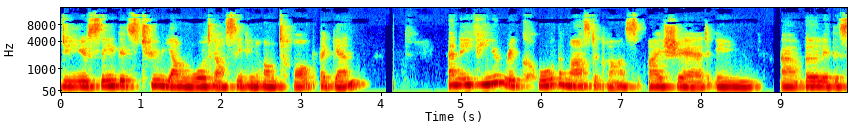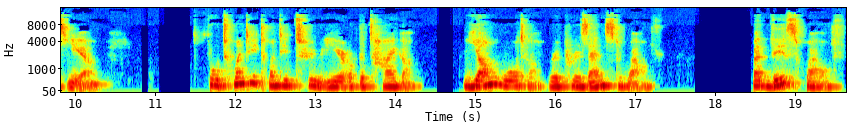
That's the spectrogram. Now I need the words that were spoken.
Do you see these two Yang water sitting on top again? And if you recall the masterclass I shared in uh, early this year, for 2022 year of the tiger, Yang water represents the wealth. But this wealth,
